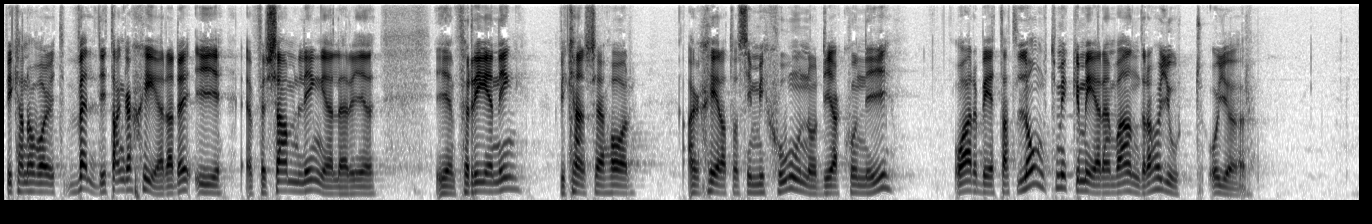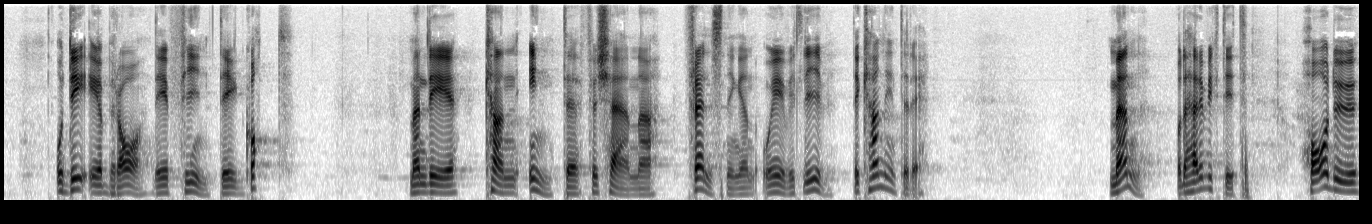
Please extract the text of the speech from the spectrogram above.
Vi kan ha varit väldigt engagerade i en församling eller i en, i en förening. Vi kanske har engagerat oss i mission och diakoni och arbetat långt mycket mer än vad andra har gjort och gör. Och det är bra, det är fint, det är gott. Men det kan inte förtjäna frälsningen och evigt liv. Det kan inte det. Men, och det här är viktigt, har du,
